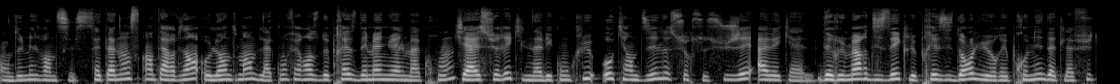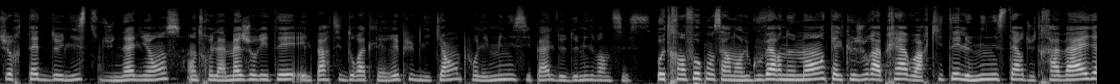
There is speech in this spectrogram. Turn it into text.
en 2026. Cette annonce intervient au lendemain de la conférence de presse d'Emmanuel Macron, qui a assuré qu'il n'avait conclu aucun deal sur ce sujet avec elle. Des rumeurs disaient que le président lui aurait promis d'être la future tête de liste d'une alliance entre la majorité et le parti de droite Les Républicains pour les municipales de 2026. Autre info concernant le gouvernement, quelques jours après avoir quitté le ministère du Travail,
